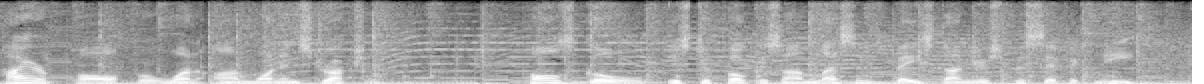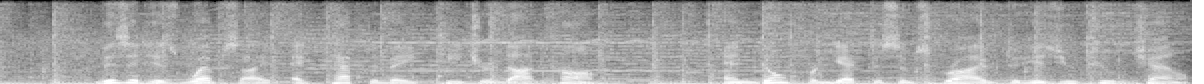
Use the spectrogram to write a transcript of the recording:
hire Paul for one-on-one -on -one instruction Paul's goal is to focus on lessons based on your specific needs. Visit his website at CaptivateTeacher.com and don't forget to subscribe to his YouTube channel.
